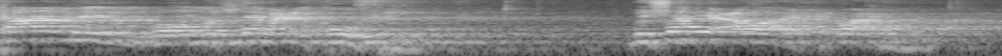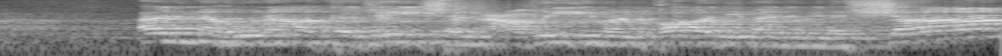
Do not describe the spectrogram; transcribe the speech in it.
كامل وهو مجتمع الكوفي بشارع واحد واحد. أن هناك جيشا عظيما قادما من الشام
